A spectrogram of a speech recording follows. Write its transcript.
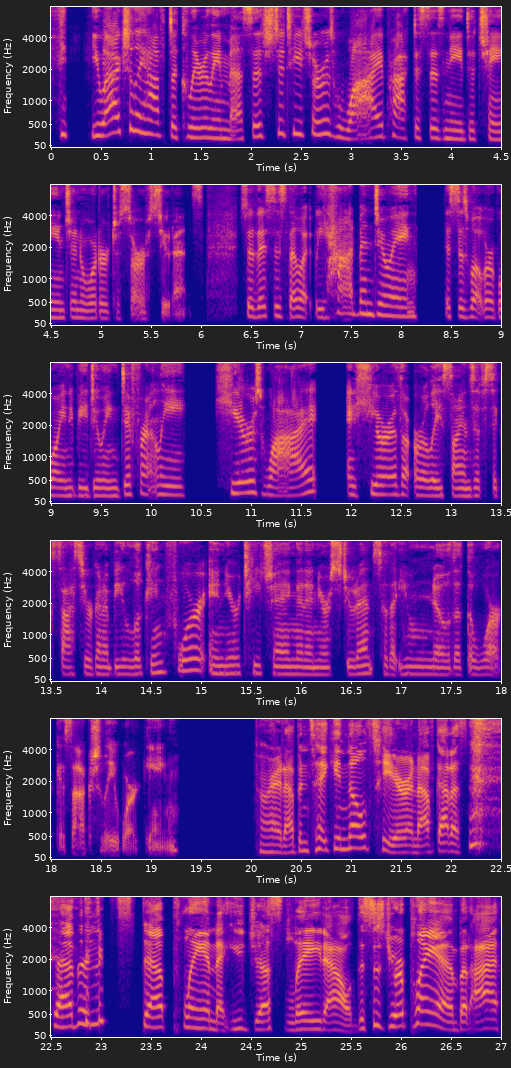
you actually have to clearly message to teachers why practices need to change in order to serve students. So this is the, what we had been doing. This is what we're going to be doing differently. Here's why. And here are the early signs of success you're going to be looking for in your teaching and in your students so that you know that the work is actually working. All right. I've been taking notes here and I've got a seven step plan that you just laid out. This is your plan, but I,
